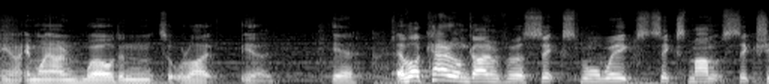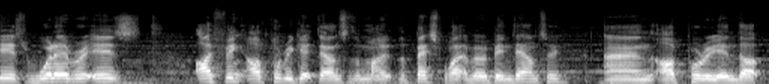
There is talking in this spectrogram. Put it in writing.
you know, in my own world and sort of like, you know, yeah. If I carry on going for six more weeks, six months, six years, whatever it is, I think I'll probably get down to the, the best weight I've ever been down to. And I'll probably end up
